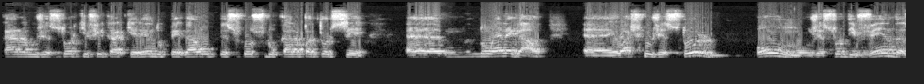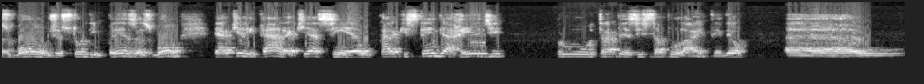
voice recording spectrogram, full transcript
cara, o gestor que fica querendo pegar o pescoço do cara para torcer. Uh, não é legal. eu acho que o gestor bom, o gestor de vendas bom, o gestor de empresas bom, é aquele cara que é assim, é o cara que estende a rede para o trapezista pular, entendeu? Uh, o,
